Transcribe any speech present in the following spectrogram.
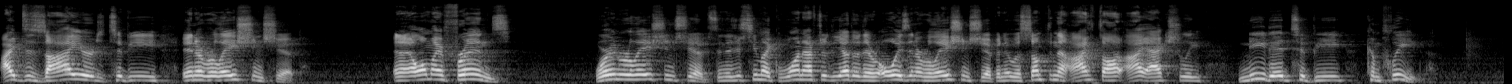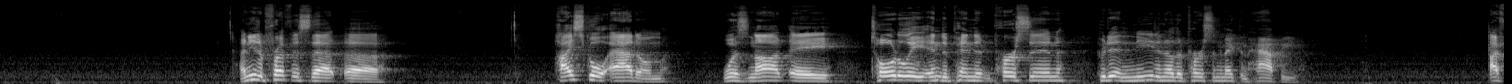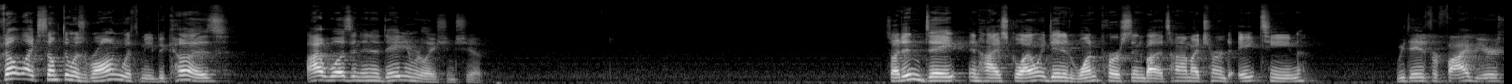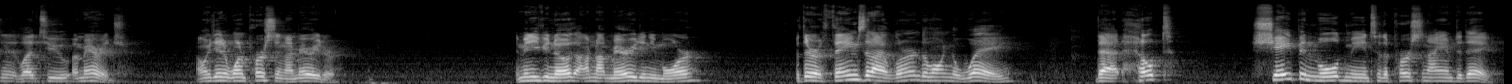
I desired to be in a relationship. And all my friends were in relationships, and it just seemed like one after the other, they were always in a relationship. And it was something that I thought I actually needed to be complete. I need to preface that uh, high school Adam was not a totally independent person who didn't need another person to make them happy. I felt like something was wrong with me because I wasn't in a dating relationship. So I didn't date in high school. I only dated one person by the time I turned 18. We dated for five years and it led to a marriage. I only dated one person I married her. And many of you know that I'm not married anymore. But there are things that I learned along the way that helped shape and mold me into the person I am today.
